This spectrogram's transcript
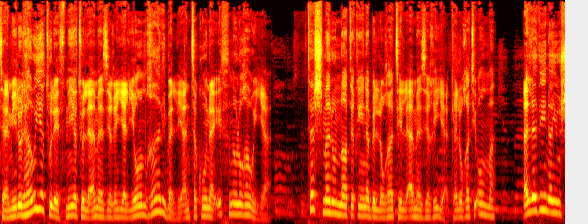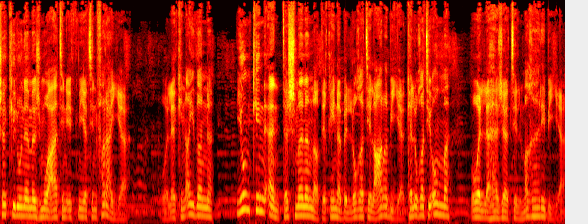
تميل الهوية الإثنية الأمازيغية اليوم غالبا لأن تكون إثنولغوية تشمل الناطقين باللغات الأمازيغية كلغة أم الذين يشكلون مجموعات إثنية فرعية. ولكن أيضا يمكن أن تشمل الناطقين باللغة العربية كلغة أم واللهجات المغاربية.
